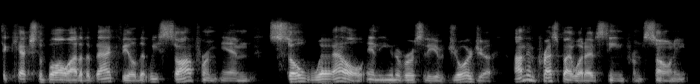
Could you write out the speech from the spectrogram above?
to catch the ball out of the backfield that we saw from him so well in the University of Georgia. I'm impressed by what I've seen from Sony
